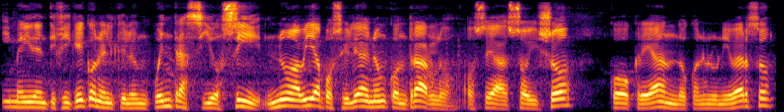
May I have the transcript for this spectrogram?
y me identifiqué con el que lo encuentra sí o sí. No había posibilidad de no encontrarlo. O sea, soy yo co-creando con el universo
